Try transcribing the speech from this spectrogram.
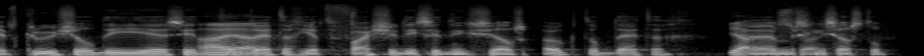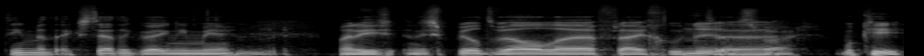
hebt Crucial, die zit Ah, top ja. 30. Je hebt Fasje, die zit nu zelfs ook top 30. Ja, Eh, dat is misschien waar. zelfs top 10 met Ecstatic, weet ik niet meer. Nee, Maar die, die speelt wel vrij goed. nee, dat is waar. Oké,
